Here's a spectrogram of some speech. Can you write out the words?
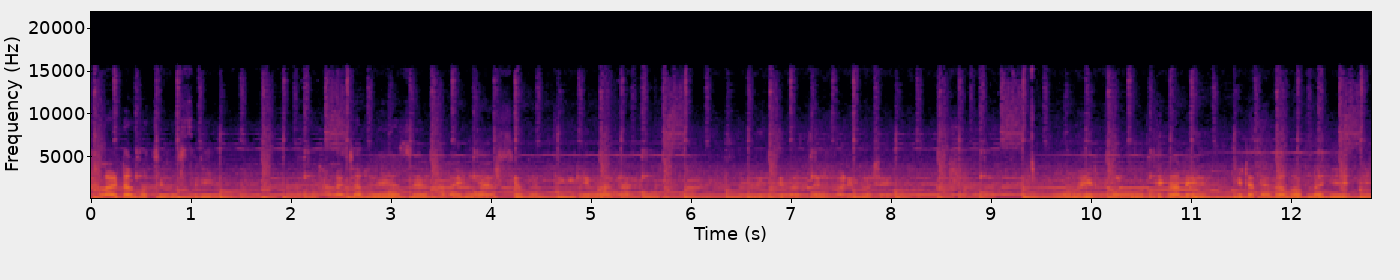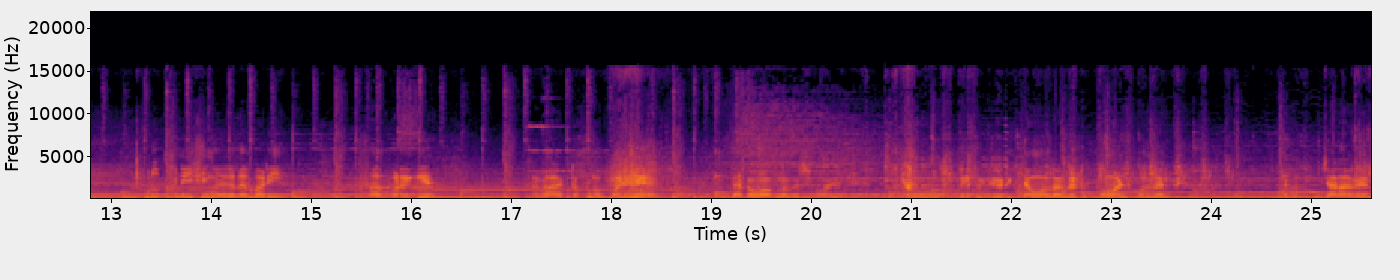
ঢালাইটাও করছে মিস্ত্রি। ঢালাই চালু হয়ে গেছে, ঢালাই নিয়ে আসছে। যেটা দেখাবো আপনাকে। পুরো ফিনিশিং হয়ে গেলে বাড়ি, তারপরে গিয়ে আমি আরেকটা ব্লগ বানিয়ে দেখাবো আপনাদের সবাইকে। তো এই ভিডিওটি কেমন লাগল একটু কমেন্ট করবেন, জানাবেন।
